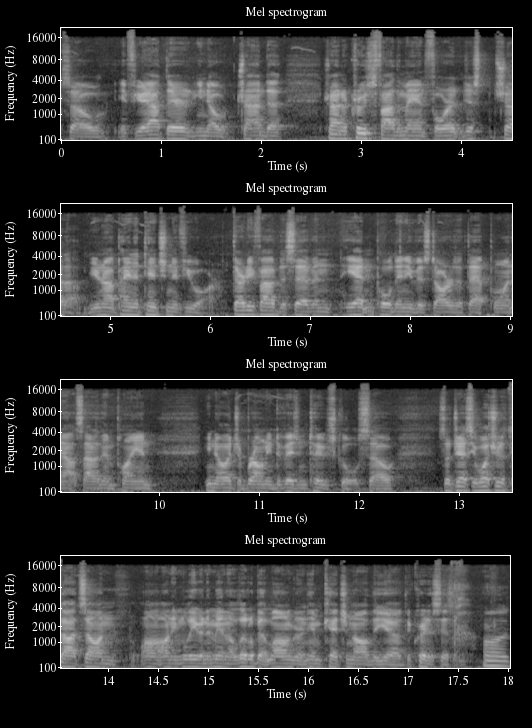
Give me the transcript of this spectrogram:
So if you're out there, you know, trying to trying to crucify the man for it. Just shut up. You're not paying attention if you are. 35 to seven. He hadn't pulled any of his starters at that point outside of them playing, you know, a Jabroni Division two school. So, so Jesse, what's your thoughts on on him leaving him in a little bit longer and him catching all the uh, the criticism? Well,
